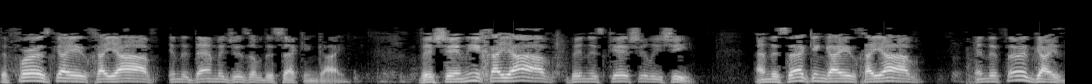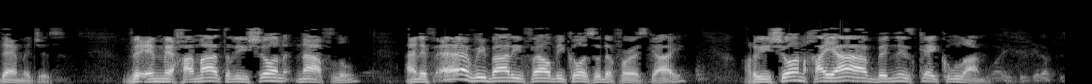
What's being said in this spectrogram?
The first guy is chayav in the damages of the second guy. V'sheni chayav bin shelishi. And the second guy is chayav in the third guy's damages. Rishon naflu. And if everybody fell because of the first guy, Rishon chayav bin kulam. Why you could get up the?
